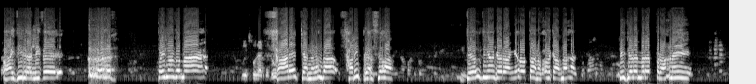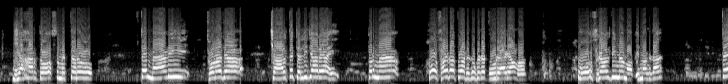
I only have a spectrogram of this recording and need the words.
ਅੱਜ ਦੀ ਰੈਲੀ ਤੇ ਪਹਿਲਾਂ ਤਾਂ ਮੈਂ ਸਾਰੇ ਚੈਨਲਾਂ ਦਾ ਸਾਰੀ ਪ੍ਰੈਸ ਦਾ ਦਿਲ ਦੀਆਂ ਗਹਿਰਾਈਆਂ ਦਾ ਧੰਨਵਾਦ ਕਰਨਾ ਕਿ ਜਿਹੜੇ ਮੇਰੇ ਪੁਰਾਣੇ ਯਾਰ ਦੋਸਤ ਮਿੱਤਰ ਤੇ ਮੈਂ ਵੀ ਥੋੜਾ ਜਿਹਾ ਚਾਲ ਤੇ ਚੱਲੀ ਜਾ ਰਿਹਾ ਸੀ ਪਰ ਮੈਂ ਹੋ ਸਕਦਾ ਤੁਹਾਡੇ ਤੋਂ ਕਿਤੇ ਦੂਰ ਰਹਿ ਗਿਆ ਹਾਂ ਉਸ ਗੱਲ ਦੀ ਮੈਂ ਮਾਫੀ ਮੰਗਦਾ। ਤੇ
